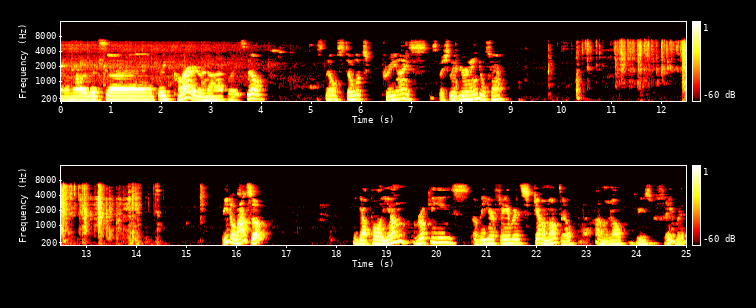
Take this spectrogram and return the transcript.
I don't know if it's uh, a great card or not, but still, still, still looks pretty nice, especially if you're an Angels fan. Pete Alonso. You got Paul Young, rookies of the year favorites. Yamamoto. I don't know if he's favorite.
